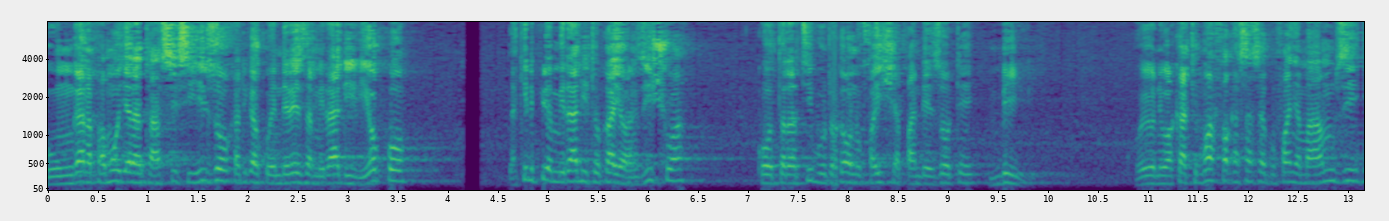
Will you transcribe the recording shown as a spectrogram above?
kuungana pamoja na taasisi hizo katika kuendeleza miradi iliyopo, lakini pia miradi itakayoanzishwa kwa utaratibu utakaonufaisha pande zote mbili. Kwa hiyo ni wakati mwafaka sasa kufanya maamuzi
